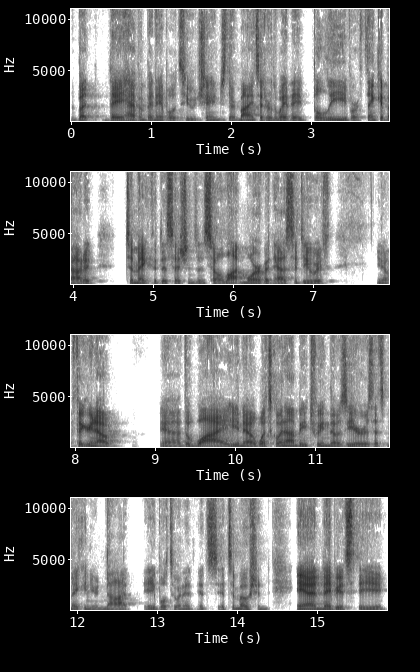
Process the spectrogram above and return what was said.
but they haven't been able to change their mindset or the way they believe or think about it to make the decisions. And so a lot more of it has to do with, you know, figuring out uh, the why. You know, what's going on between those ears that's making you not able to, and it, it's it's emotion, and maybe it's the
